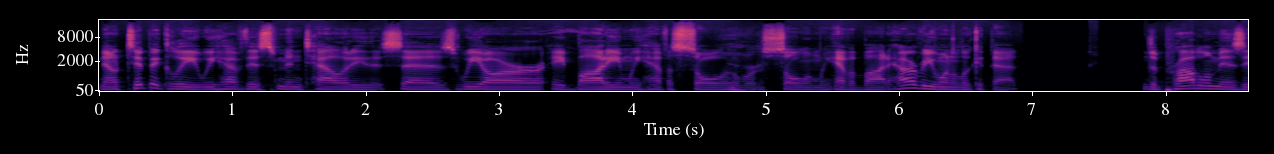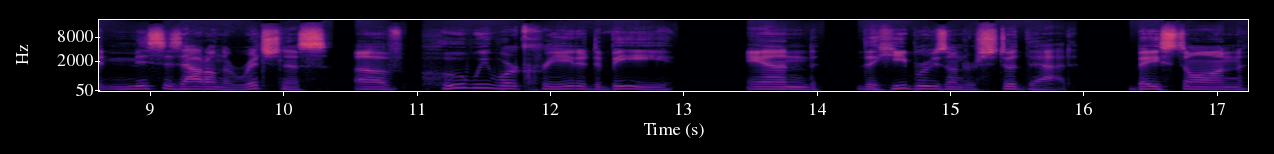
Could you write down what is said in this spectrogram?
Now, typically, we have this mentality that says we are a body and we have a soul, or we're a soul and we have a body, however you want to look at that. The problem is it misses out on the richness of who we were created to be. And the Hebrews understood that based on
